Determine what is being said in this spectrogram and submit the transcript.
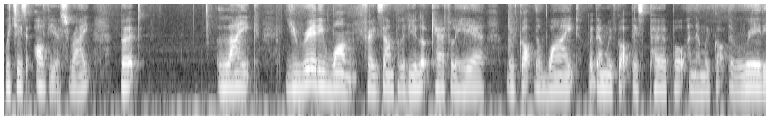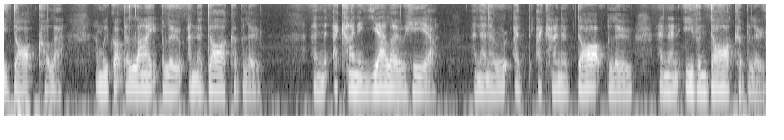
which is obvious, right? But like you really want, for example, if you look carefully here, we've got the white, but then we've got this purple, and then we've got the really dark color, and we've got the light blue and the darker blue, and a kind of yellow here, and then a, a, a kind of dark blue, and then even darker blue.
